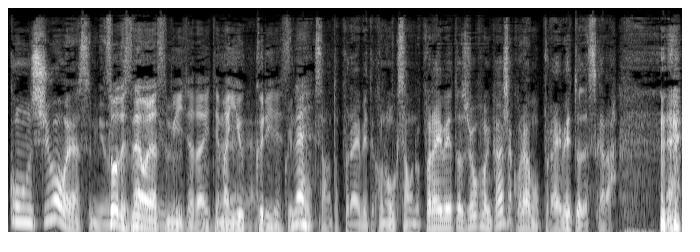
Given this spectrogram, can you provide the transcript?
今週はお休みをいただいてそうですねお休みいただいてまあゆっくりですねゆっくりと奥様とプライベート、この奥様のプライベート情報に関しては、これはもうプライベートですから。ね、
